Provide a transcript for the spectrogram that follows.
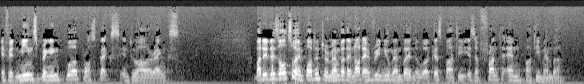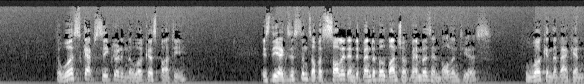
if it means bringing poor prospects into our ranks. But it is also important to remember that not every new member in the Workers' Party is a front end party member. The worst kept secret in the Workers' Party is the existence of a solid and dependable bunch of members and volunteers who work in the back end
